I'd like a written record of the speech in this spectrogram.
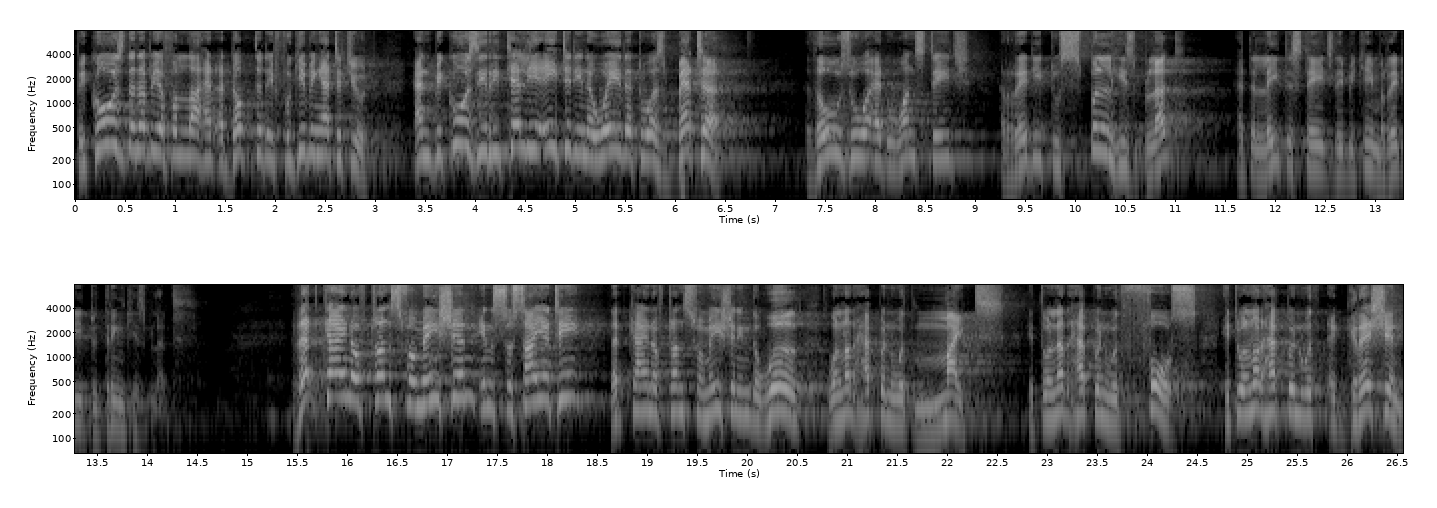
Because the Nabi of Allah had adopted a forgiving attitude, and because he retaliated in a way that was better, those who were at one stage ready to spill his blood, at a later stage they became ready to drink his blood. That kind of transformation in society, that kind of transformation in the world will not happen with might. It will not happen with force. It will not happen with aggression.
